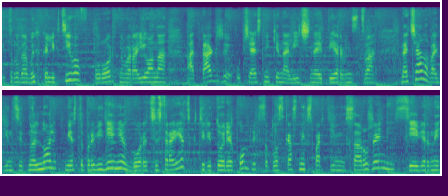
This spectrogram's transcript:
и трудовых коллективов курортного района, а также участники на первенство. Начало в 11.00, место проведения – город Сестрорецк, территория комплекса плоскостных спортивных сооружений «Северный».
